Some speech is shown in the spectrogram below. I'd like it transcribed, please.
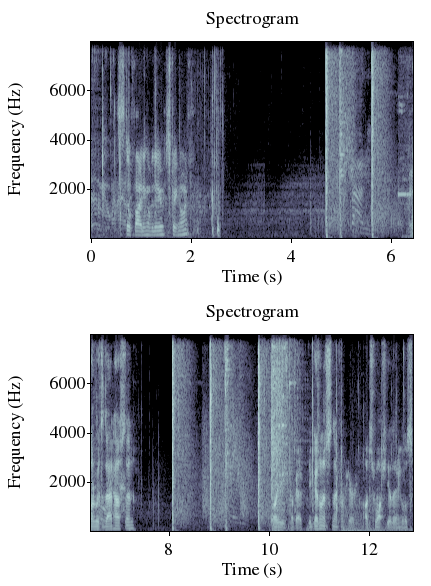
Enemy over there. Still fighting over there, straight north. One was to that house then? Oh, you, okay. If you guys want to snipe from here, I'll just watch the other angles.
